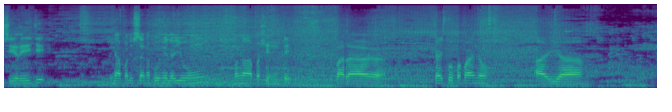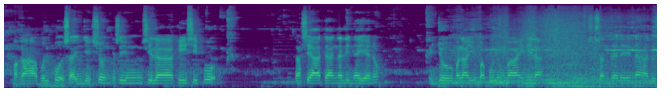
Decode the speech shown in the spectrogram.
si Reggie. Pinapalista na po nila yung mga pasyente para kahit po papano ay ah, makahabol po sa injection kasi yung sila Casey po kasi ate Annalyn ay ano medyo malayo pa po yung bahay nila sa Santa Elena. Halos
